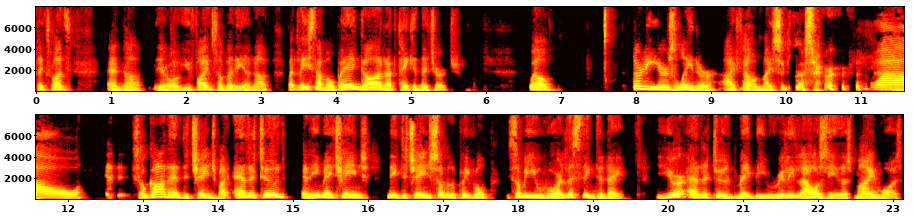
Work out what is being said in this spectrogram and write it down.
Six months. And, uh, you know, you find somebody and, uh, but at least I'm obeying God. I've taken the church. Well, 30 years later, I found my successor. wow. so God had to change my attitude and he may change, need to change some of the people, some of you who are listening today your attitude may be really lousy, as mine was.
